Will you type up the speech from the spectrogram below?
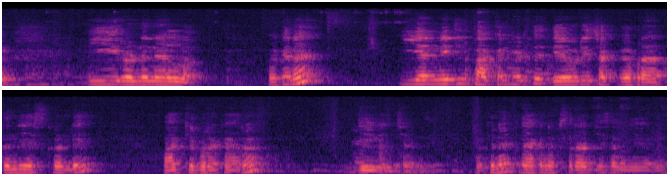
ఈ రెండు నెలల్లో. ఓకేనా? ఇవన్నిటిని పక్కన పెడితే దేవుడి చక్కగా ప్రార్థన చేసుకోండి. వాక్య ప్రకారం జీవించండి. ఓకేనా? నాకు ఒకసారి రాజ్య సమయంలో.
